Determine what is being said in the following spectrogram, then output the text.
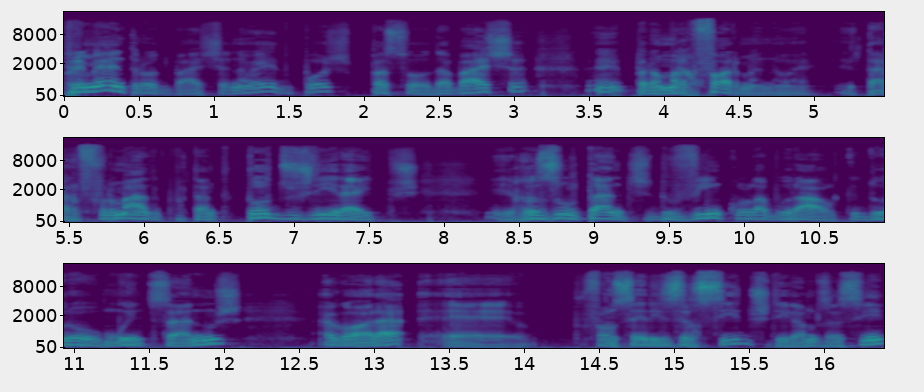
primeiro entrou de baixa, não é? Depois passou da baixa eh, para uma reforma, não é? Está reformado, portanto, todos os direitos eh, resultantes do vínculo laboral que durou muitos anos agora eh, vão ser exercidos, digamos assim,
